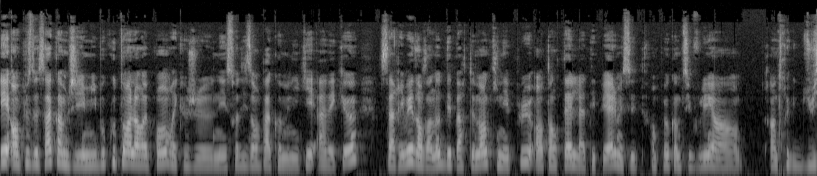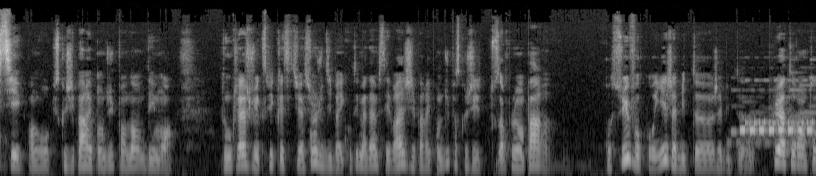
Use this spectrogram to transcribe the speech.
Et en plus de ça, comme j'ai mis beaucoup de temps à leur répondre et que je n'ai soi-disant pas communiqué avec eux, c'est arrivé dans un autre département qui n'est plus en tant que tel la TPL, mais c'est un peu comme si vous voulez un, un truc d'huissier, en gros, puisque j'ai pas répondu pendant des mois. Donc là, je lui explique la situation. Je lui dis, bah écoutez, madame, c'est vrai, j'ai pas répondu parce que j'ai tout simplement pas reçu vos courriers. J'habite, euh, j'habite euh, plus à Toronto.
